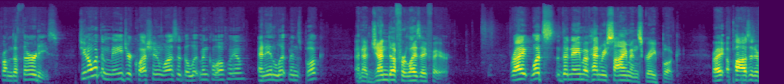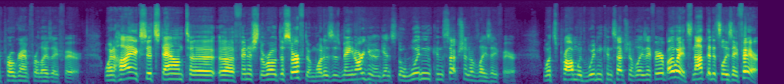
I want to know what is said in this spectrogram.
from the 30s. Do you know what the major question was at the Lippmann Colloquium and in Lippmann's book? An agenda for laissez faire. Right? What's the name of Henry Simons' great book? Right? A positive program for laissez faire. When Hayek sits down to uh, finish The Road to Serfdom, what is his main argument against the wooden conception of laissez faire? What's the problem with wooden conception of laissez faire? By the way, it's not that it's laissez faire.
